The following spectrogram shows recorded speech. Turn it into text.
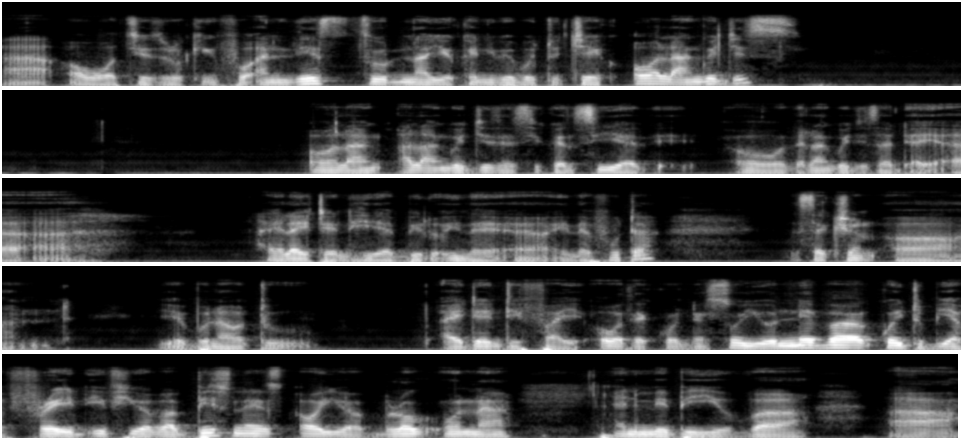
uh, what you're looking for. And this tool now you can be able to check all languages. All, lang languages as you can see uh, all the languages are uh, highlighted here below in the uh, in the footer section and you're able now to identify all the content. So you're never going to be afraid if you have a business or you're a blog owner and maybe you've uh, uh,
